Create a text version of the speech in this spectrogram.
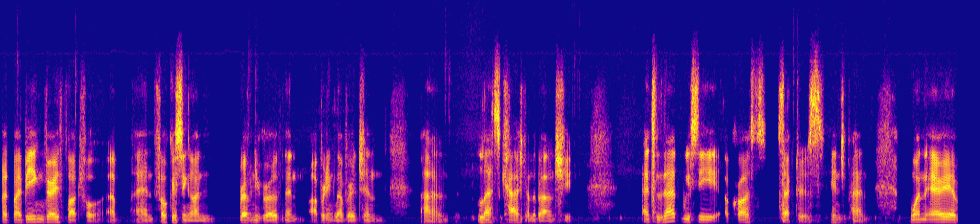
but by being very thoughtful uh, and focusing on revenue growth and operating leverage and uh, less cash on the balance sheet. And so that we see across sectors in Japan. One area,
